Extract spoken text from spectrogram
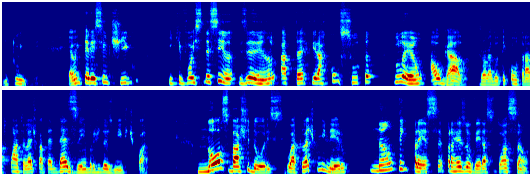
no Twitter. É um interesse antigo e que foi se desenhando até virar consulta do Leão ao Galo. O jogador tem contrato com o Atlético até dezembro de 2024. Nos bastidores, o Atlético Mineiro não tem pressa para resolver a situação.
